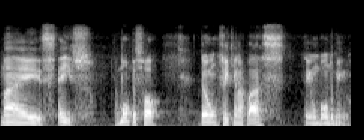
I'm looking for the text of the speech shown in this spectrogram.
Mas é isso, tá bom, pessoal? Então fiquem na paz, tenham um bom domingo.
